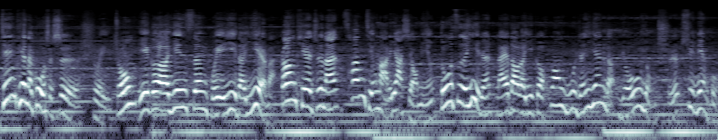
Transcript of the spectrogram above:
今天的故事是水中一个阴森诡异的夜晚，钢铁直男苍井玛利亚小明独自一人来到了一个荒无人烟的游泳池训练馆。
